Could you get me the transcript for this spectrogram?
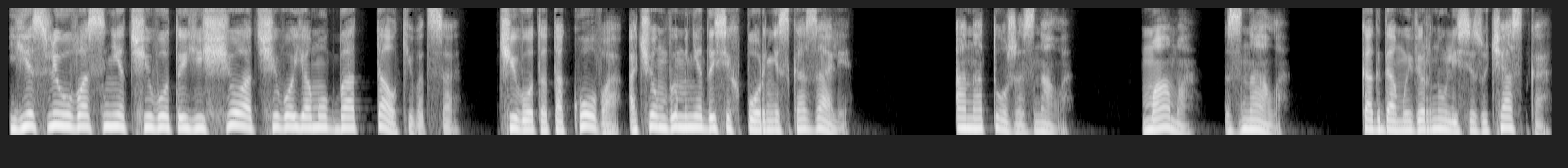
Если у вас нет чего-то еще, от чего я мог бы отталкиваться, чего-то такого, о чем вы мне до сих пор не сказали. Она тоже знала. Мама знала. Когда мы вернулись из участка,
